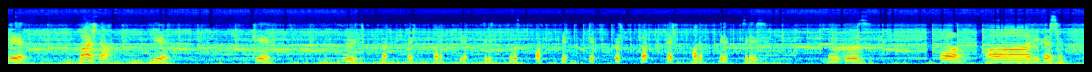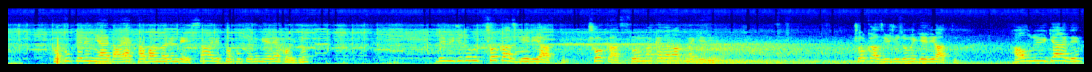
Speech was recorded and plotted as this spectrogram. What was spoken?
1 Başla. 1 2 3 4 5 6 7 8 9 10 1 2 3 4 5 6 7 8 9 10 Harikasın. Topuklarım yerde, ayak tabanlarım değil. Sadece topuklarımı yere koydum. Ve vücudumu çok az geriye attım. Çok az. Sonuna kadar atma geriye. Çok az vücudumu geriye attım. Havluyu gerdim.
